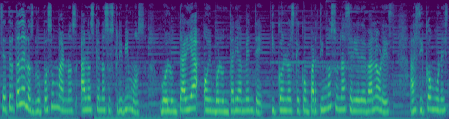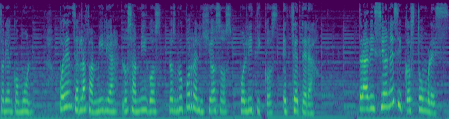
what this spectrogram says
Se trata de los grupos humanos a los que nos suscribimos, voluntaria o involuntariamente, y con los que compartimos una serie de valores, así como una historia en común. Pueden ser la familia, los amigos, los grupos religiosos, políticos, etc. Tradiciones y costumbres.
